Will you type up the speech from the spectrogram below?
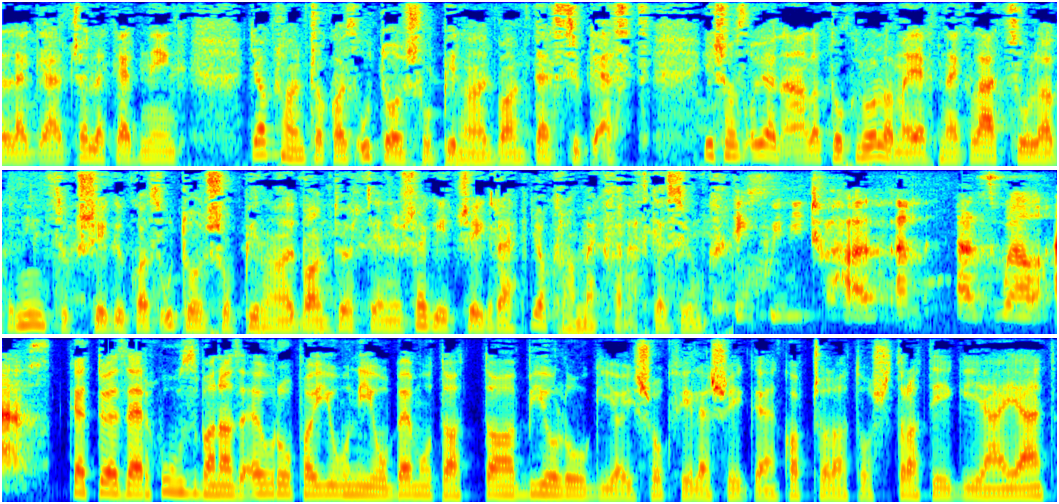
jelleggel cselekednénk, gyakran csak az utolsó pillanatban tesszük ezt, és az olyan állatokról, amelyeknek látszólag nincs szükségük az utolsó pillanatban történő segítségre, gyakran megfeledkezünk. 2020-ban az Európai Unió bemutatta a biológiai sokféleséggel kapcsolatos stratégiáját,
